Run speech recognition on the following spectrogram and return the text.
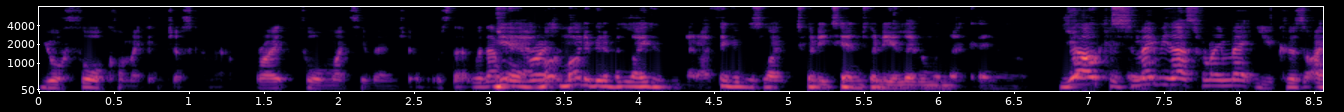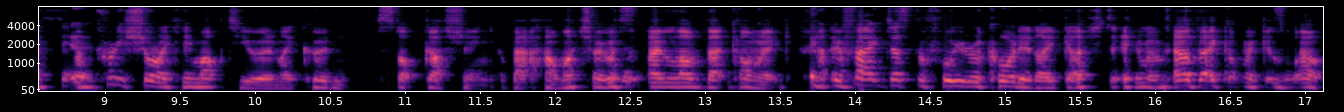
your Thor comic had just come out, right? Thor: Mighty Avenger. Was that? Would that yeah, right? might have been a bit later than that. I think it was like 2010, 2011 when that came out. Yeah, okay, so, so maybe that's when I met you because I think yeah. I'm pretty sure I came up to you and I couldn't stop gushing about how much I was I love that comic. In fact, just before you recorded, I gushed at him about that comic as well.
